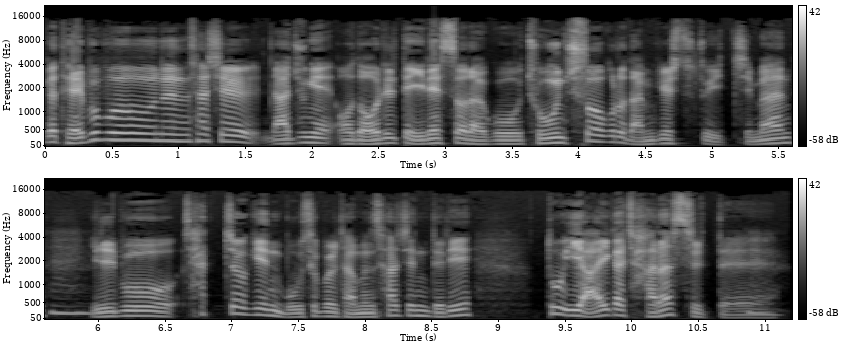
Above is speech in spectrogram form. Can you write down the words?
그러니까 대부분은 사실 나중에 어, 너 어릴 때 이랬어라고 좋은 추억으로 남길 수도 있지만 음. 일부 사적인 모습을 담은 사진들이 또 이 아이가 자랐을 때 음.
